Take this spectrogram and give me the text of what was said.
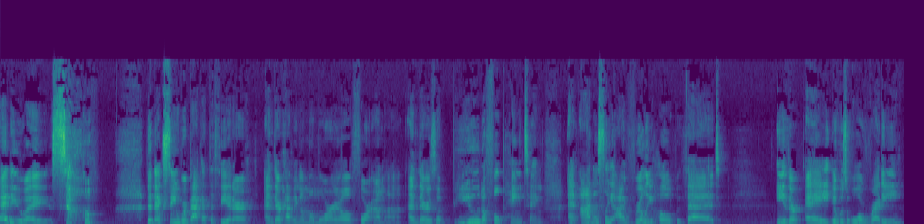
anyway, so the next scene, we're back at the theater and they're having a memorial for Emma. And there's a beautiful painting. And honestly, I really hope that either A, it was already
